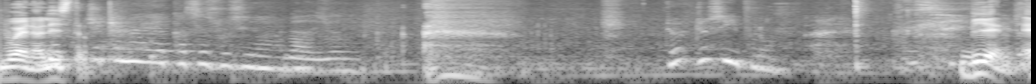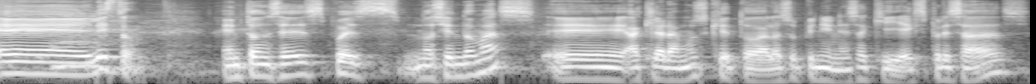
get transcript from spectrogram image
Bueno, listo. Escuché que nadie acá se suicidó. Yo, yo sí, pero. Bien, eh, listo. Entonces, pues, no siendo más, eh, aclaramos que todas las opiniones aquí expresadas,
